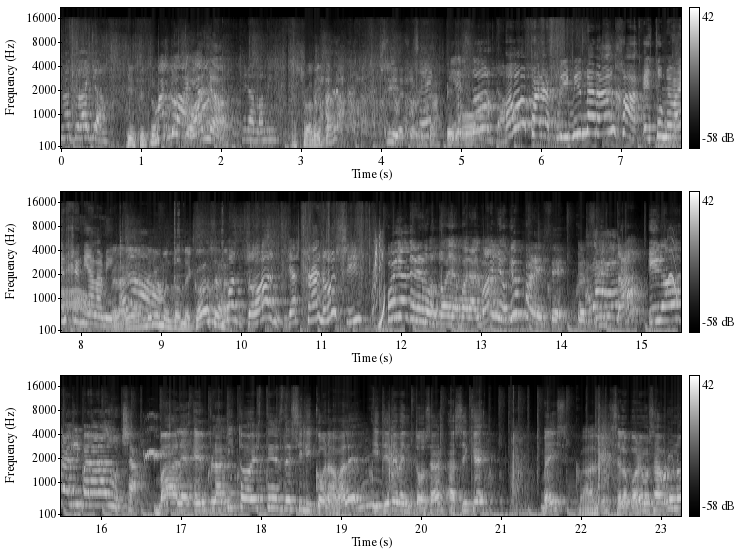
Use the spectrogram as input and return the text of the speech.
Una toalla. ¿Qué es eso? ¿más ¿Una toallas? toalla? Mira, para mí. ¿Es suavita? Sí, eso está. ¿Y esto? ¡Oh, para exprimir naranja! Esto me va a ir genial a mí. Pero ahí han venido un montón de cosas. Un montón, ya está, ¿no? Sí. Pues ya tenemos toalla para el baño, ¿qué os parece? Perfecta. Y la otra aquí para la ducha. Vale, el platito este es de silicona, ¿vale? Y tiene ventosas, así que... ¿Veis? Vale. Se lo ponemos a Bruno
